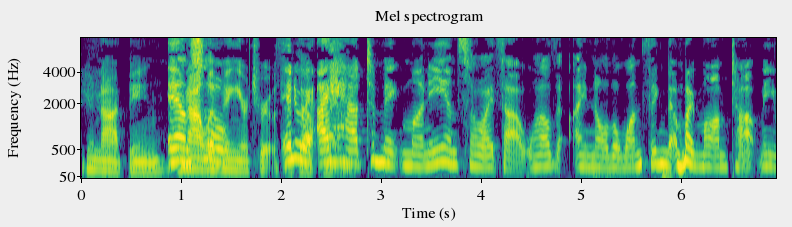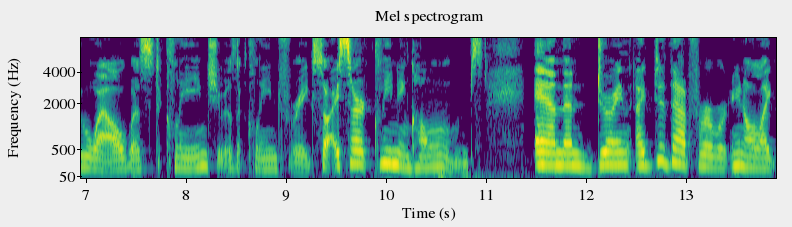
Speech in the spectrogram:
you're not being you're not so- living your truth. Anyway, I had to make money, and so I thought, well, I know the one thing that my mom taught me well was to clean. She was a clean freak, so I started cleaning homes, and then during I did that for you know like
